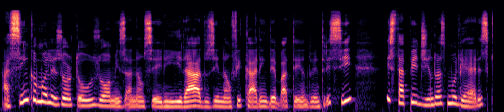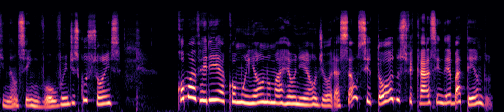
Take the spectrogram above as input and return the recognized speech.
Assim como ele exortou os homens a não serem irados e não ficarem debatendo entre si, está pedindo às mulheres que não se envolvam em discussões, Como haveria comunhão numa reunião de oração se todos ficassem debatendo?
